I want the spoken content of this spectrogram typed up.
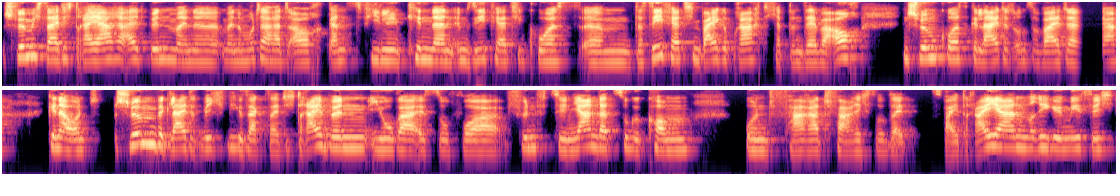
schwimme ich seit ich drei Jahre alt bin. Meine, meine Mutter hat auch ganz vielen Kindern im Seepferdchenkurs ähm, das Seepferdchen beigebracht. Ich habe dann selber auch einen Schwimmkurs geleitet und so weiter. Ja, genau, und Schwimmen begleitet mich, wie gesagt, seit ich drei bin. Yoga ist so vor 15 Jahren dazu gekommen und Fahrrad fahre ich so seit zwei, drei Jahren regelmäßig.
